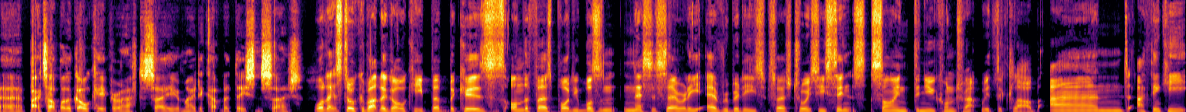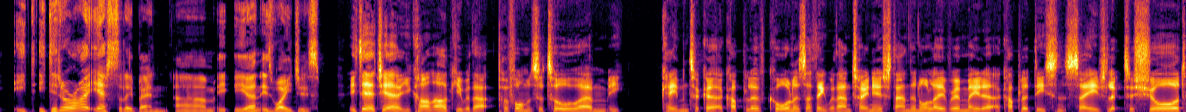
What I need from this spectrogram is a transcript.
uh, backed up by the goalkeeper. I have to say, who made a couple of decent saves. Well, let's talk about the goalkeeper because on the first pod, he wasn't necessarily everybody's first choice. He's since signed the new contract with the club, and I think he he, he did all right yesterday. Ben, um, he, he earned his wages. He did, yeah. You can't argue with that performance at all. Um, he came and took a, a, couple of corners. I think with Antonio standing all over him, made a, a couple of decent saves. Looked assured.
